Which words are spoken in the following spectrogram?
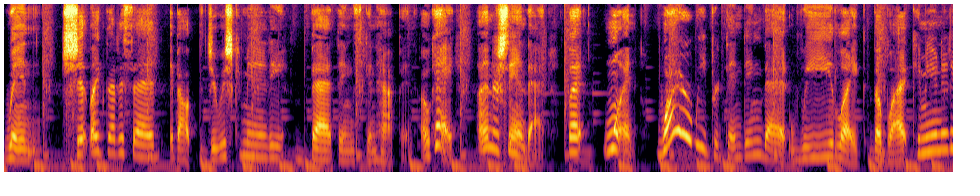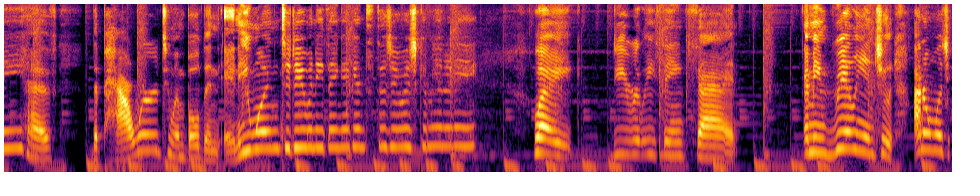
When shit like that is said about the Jewish community, bad things can happen. Okay, I understand that. But one, why are we pretending that we, like the black community, have the power to embolden anyone to do anything against the Jewish community? Like, do you really think that? I mean, really and truly, I don't want you,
